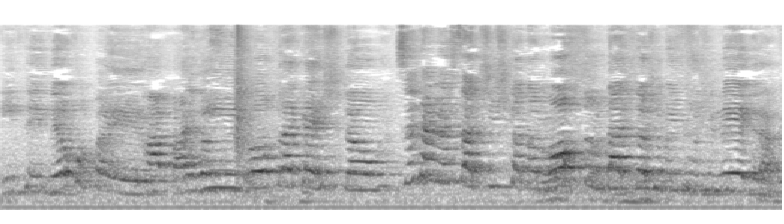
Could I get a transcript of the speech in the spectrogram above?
Entendeu, companheiro? Rapaz, eu- e outra questão, você tem a minha estatística da mortandade da juventude negra?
